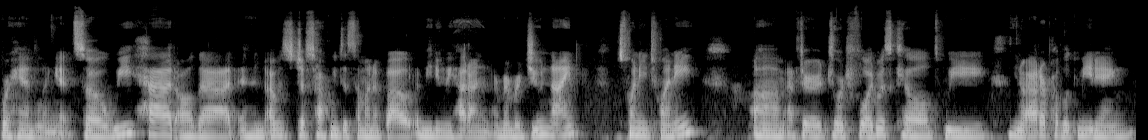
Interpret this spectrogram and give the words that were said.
were handling it. So we had all that. And I was just talking to someone about a meeting we had on, I remember June 9th, 2020. Um, after George Floyd was killed, we, you know, at our public meeting,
